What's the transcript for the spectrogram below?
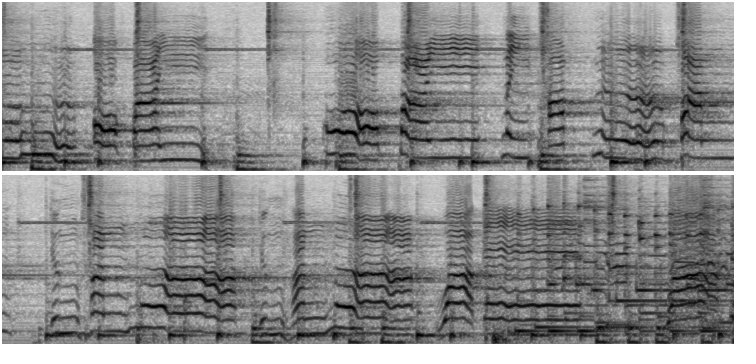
นออกไป ออกไปในผับพัน จึงหันหน้าจึงหันหน้าว่าแก ว่าแก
